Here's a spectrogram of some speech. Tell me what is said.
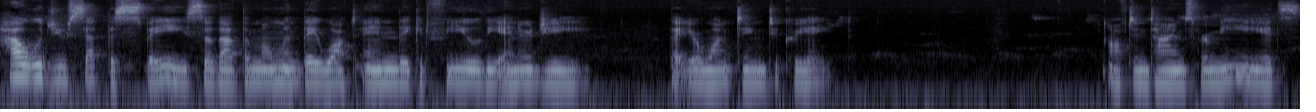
How would you set the space so that the moment they walked in, they could feel the energy that you're wanting to create? Oftentimes, for me, it's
